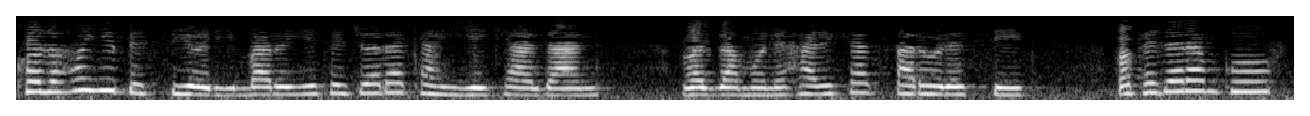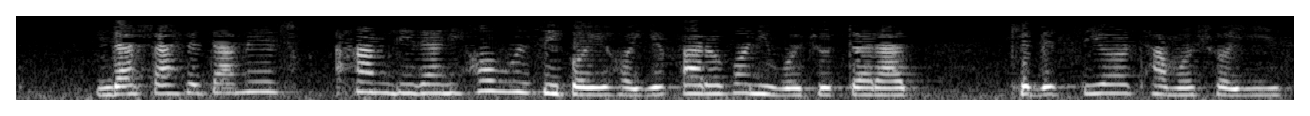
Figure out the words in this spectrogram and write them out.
کالاهای بسیاری برای تجارت تهیه کردند و زمان حرکت فرا رسید و پدرم گفت در شهر دمشق هم دیدنی ها و زیبایی های فراوانی وجود دارد که بسیار تماشایی است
